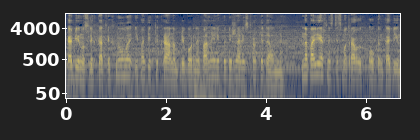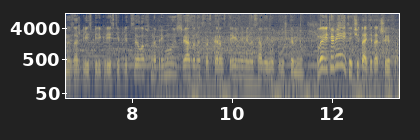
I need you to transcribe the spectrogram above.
Кабину слегка тряхнуло, и по пикт-экранам приборной панели побежали строки данных. На поверхности смотровых окон кабины зажглись перекрестия прицелов, напрямую связанных со скорострельными носовыми пушками. «Вы ведь умеете читать этот шифр?»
